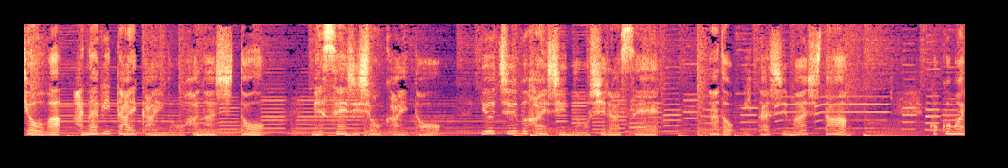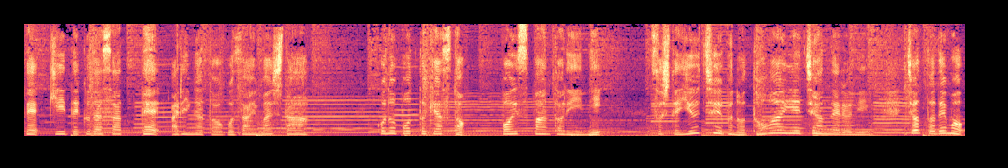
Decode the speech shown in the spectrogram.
今日は花火大会のお話とメッセージ紹介と YouTube 配信のお知らせなどいたしましたここまで聞いてくださってありがとうございましたこのポッドキャストボイスパントリーにそして YouTube のとはいえチャンネルにちょっとでも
